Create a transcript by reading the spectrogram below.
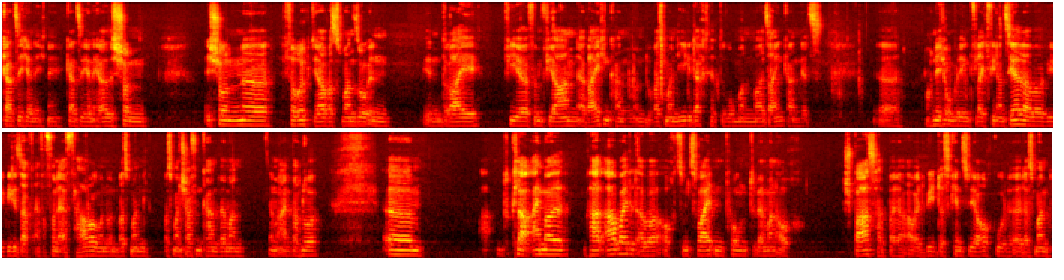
Ganz sicher nicht, ne? Ganz sicher nicht. Also ist schon, ist schon äh, verrückt, ja, was man so in, in drei, vier, fünf Jahren erreichen kann und was man nie gedacht hätte, wo man mal sein kann. Jetzt äh, noch nicht unbedingt vielleicht finanziell, aber wie, wie gesagt, einfach von der Erfahrung und, und was, man, was man schaffen kann, wenn man, wenn man einfach nur ähm, klar einmal hart arbeitet, aber auch zum zweiten Punkt, wenn man auch Spaß hat bei der Arbeit, wie das kennst du ja auch gut, äh, dass man,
